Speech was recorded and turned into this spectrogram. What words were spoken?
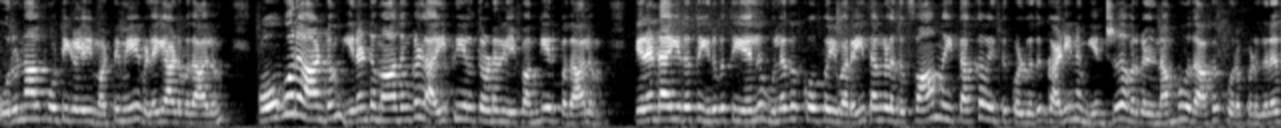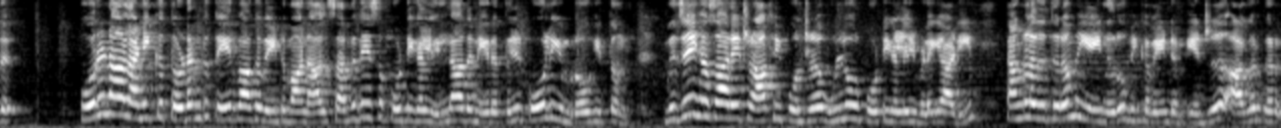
ஒரு நாள் போட்டிகளில் மட்டுமே விளையாடுவதாலும் ஒவ்வொரு ஆண்டும் இரண்டு மாதங்கள் ஐபிஎல் தொடரில் பங்கேற்பதாலும் இரண்டாயிரத்து இருபத்தி ஏழு உலகக்கோப்பை வரை தங்களது ஃபார்மை தக்க வைத்துக் கொள்வது கடினம் என்று அவர்கள் நம்புவதாக கூறப்படுகிறது. ஒரு நாள் அணிக்கு தொடர்ந்து தேர்வாக வேண்டுமானால் சர்வதேச போட்டிகள் இல்லாத நேரத்தில் கோலியும் ரோஹித்தும் விஜய் ஹசாரே டிராஃபி போன்ற உள்ளூர் போட்டிகளில் விளையாடி தங்களது திறமையை நிரூபிக்க வேண்டும் என்று அகர்கர்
